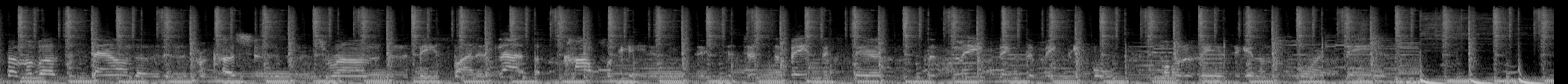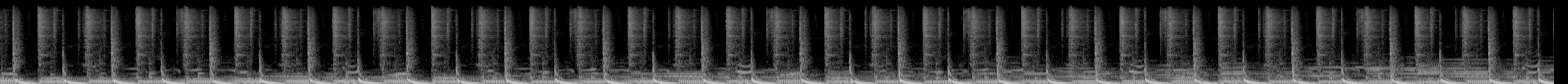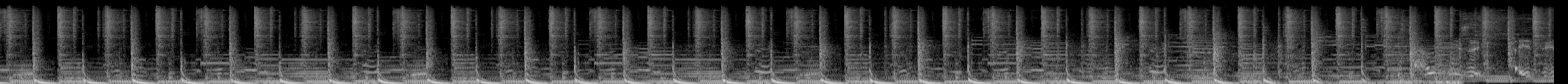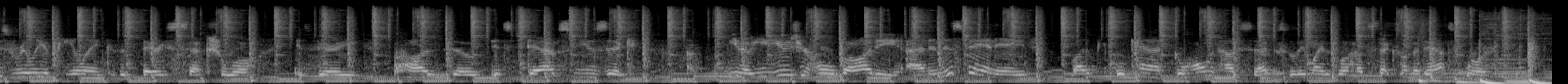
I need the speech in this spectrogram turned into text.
something about the sound of it and the percussion and the drums and the bass line. It's not complicated. It's just the basics there. The main things that make people motivated music. You know, you use your whole body, and in this day and age, a lot of people can't go home and have sex, so they might as well have sex on the dance floor.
